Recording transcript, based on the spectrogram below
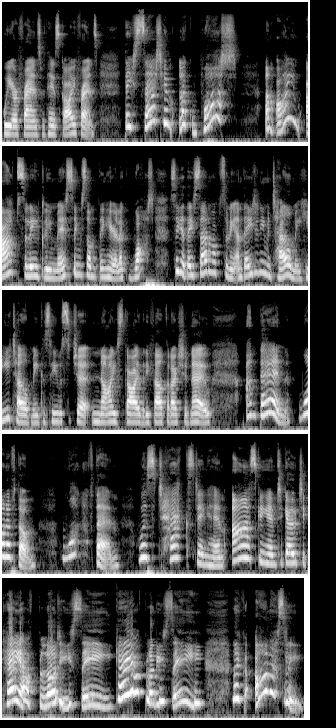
we were friends with his guy friends. They set him like what? Am I absolutely missing something here? Like what? So yeah, they set him up me and they didn't even tell me. He told me because he was such a nice guy that he felt that I should know. And then one of them, one of them was texting him, asking him to go to KF bloody C. KF bloody C. Like, honestly,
